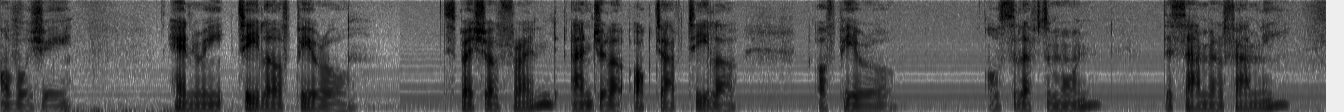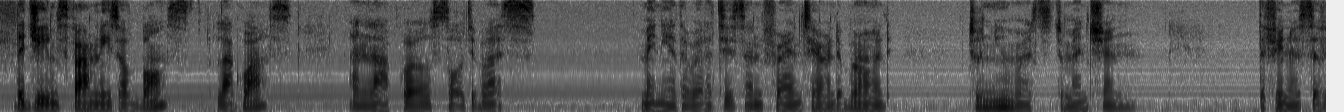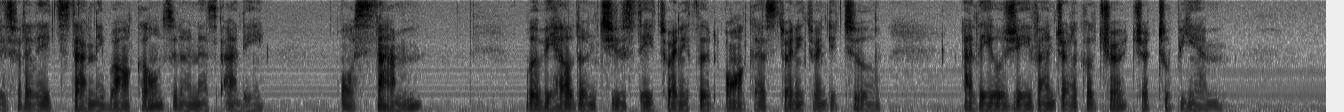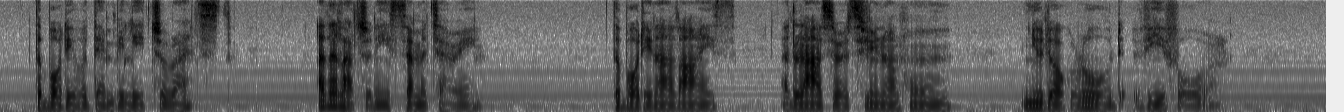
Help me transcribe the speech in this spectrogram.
of Augier. Henry Taylor of Pero, special friend Angela Octave Taylor of Pero. Also left to mourn the Samuel family, the James families of Boss, Laguas, and La Pearl Saltibus. Many other relatives and friends here and abroad, too numerous to mention. The funeral service for the late Stanley Barker, also known as Addy, or Sam, will be held on Tuesday, 23rd August 2022 at the Augier Evangelical Church at 2 p.m. The body will then be laid to rest at the La Tourney Cemetery. the body now lies at Lazarus Funeral Home, New Dock Road, Vieux Fort.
